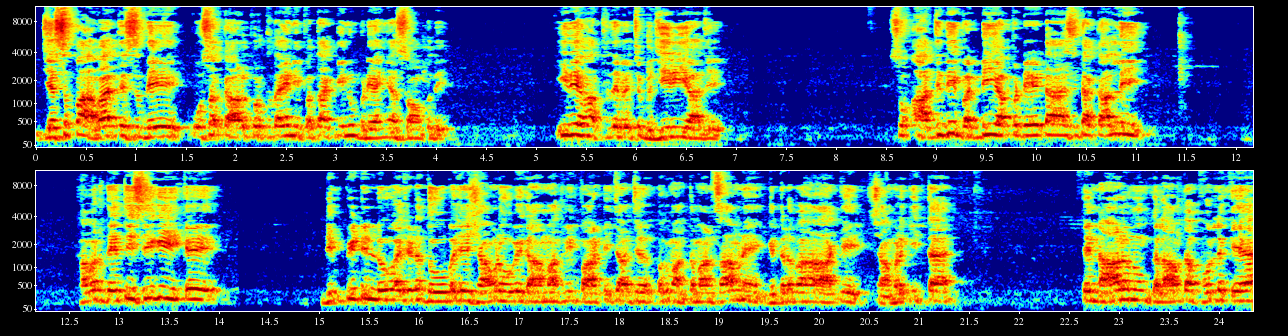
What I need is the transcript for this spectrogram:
ਜਿਸ ਭਾਵ ਹੈ, ਤਿਸ ਦੇ ਉਸ ਅਕਾਲ ਪੁਰਖ ਦਾ ਹੀ ਨਹੀਂ ਪਤਾ ਕਿਹਨੂੰ ਵਡਿਆਈਆਂ ਸੌਂਪ ਦੇ ਇਹਦੇ ਹੱਥ ਦੇ ਵਿੱਚ ਵਜ਼ੀਰੀ ਆ ਜੇ। ਸੋ ਅੱਜ ਦੀ ਵੱਡੀ ਅਪਡੇਟ ਆ, ਅਸੀਂ ਤਾਂ ਕੱਲ ਹੀ ਖਬਰ ਦੇਤੀ ਸੀਗੀ ਕਿ ਡਿੰਪੀ ਢਿੱਲੋਂ ਹੈ, ਜਿਹੜਾ 2 ਵਜੇ ਸ਼ਾਮਲ ਹੋਵੇਗਾ, ਆਮ ਆਦਮੀ ਪਾਰਟੀ ਚ ਅੱਜ ਭਗਵੰਤ ਮਾਨ ਸਾਹਿਬ ਨੇ ਗਿੱਦੜਬਾਹਾ ਆ ਕੇ ਸ਼ਾਮਲ ਕੀਤਾ ਤੇ ਨਾਲ ਉਹਨੂੰ ਗੁਲਾਬ ਦਾ ਫੁੱਲ ਕਿਹਾ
